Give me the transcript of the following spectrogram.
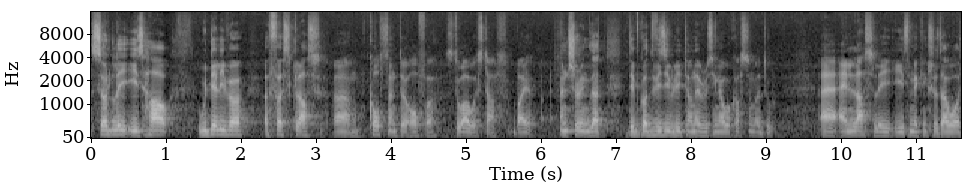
Thirdly is how we deliver a first-class um, call center offer to our staff by ensuring that they've got visibility on everything our customers do. Uh, and lastly is making sure that our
